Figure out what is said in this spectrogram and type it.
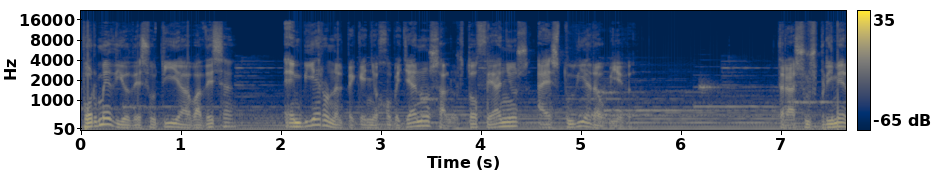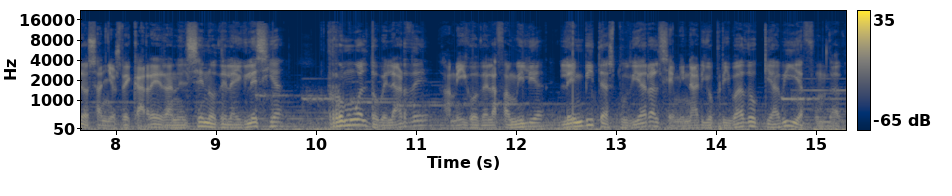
Por medio de su tía abadesa, enviaron al pequeño Jovellanos a los 12 años a estudiar a Oviedo. Tras sus primeros años de carrera en el seno de la iglesia, Romualdo Velarde, amigo de la familia, le invita a estudiar al seminario privado que había fundado.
